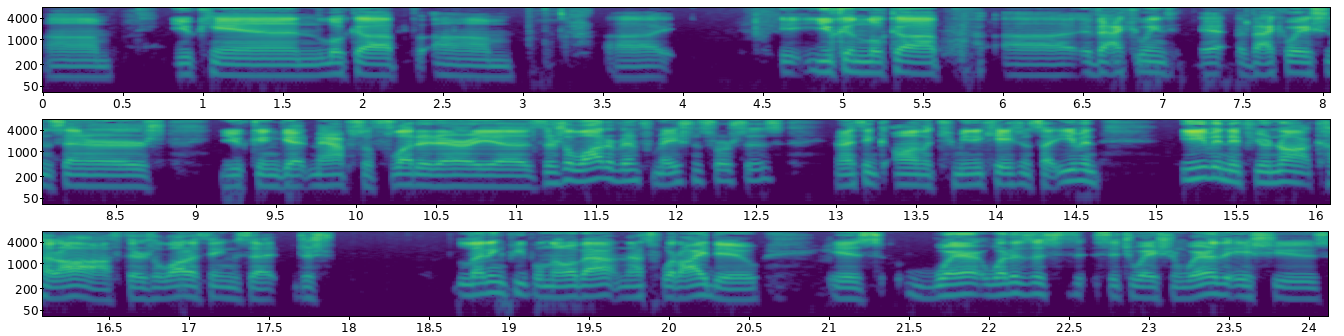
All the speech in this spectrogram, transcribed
Um, you can look up um, uh, you can look up uh, evacuating evacuation centers. You can get maps of flooded areas. There's a lot of information sources, and I think on the communication side, even even if you're not cut off, there's a lot of things that just letting people know about, and that's what I do. Is where what is the situation? Where are the issues?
